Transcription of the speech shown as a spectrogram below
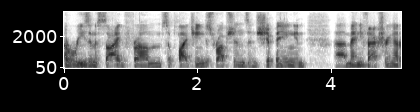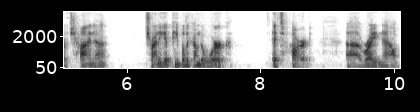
a reason aside from supply chain disruptions and shipping and uh, manufacturing out of China, trying to get people to come to work. It's hard uh, right now.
